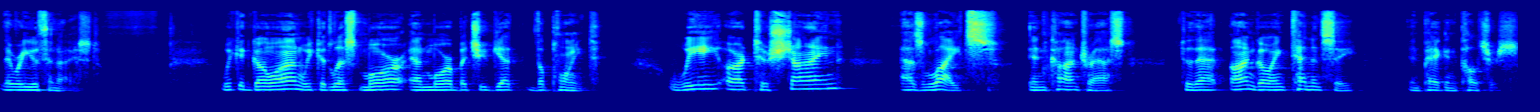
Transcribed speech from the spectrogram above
they were euthanized. We could go on, we could list more and more, but you get the point. We are to shine as lights in contrast to that ongoing tendency in pagan cultures.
